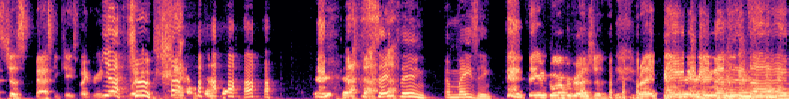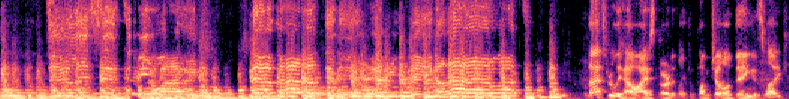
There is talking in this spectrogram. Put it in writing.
that's just Basket Case by Green. Yeah, Day. true. Same thing. Amazing. Same chord progression, right? that's really how I started. Like the punk cello thing is like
